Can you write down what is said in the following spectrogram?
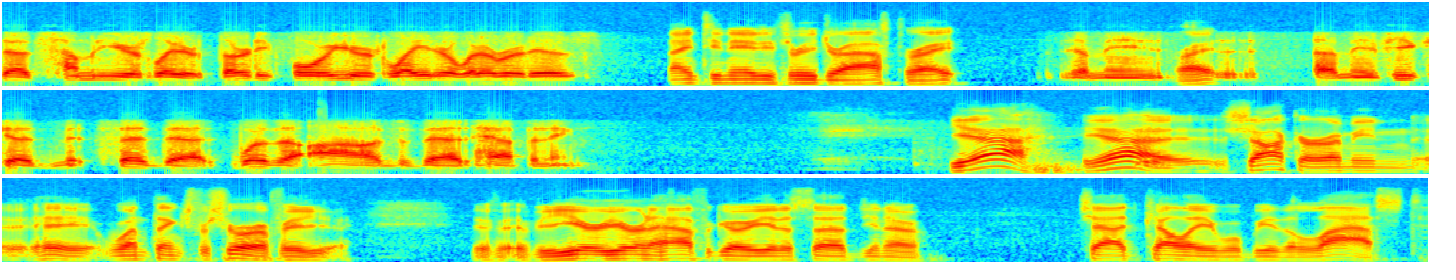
That's how many years later? Thirty-four years later, whatever it is. 1983 draft, right? I mean, right. I mean, if you had said that, what are the odds of that happening? Yeah, yeah, shocker. I mean, hey, one thing's for sure: if a if, if a year, year and a half ago, you'd have said, you know, Chad Kelly will be the last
